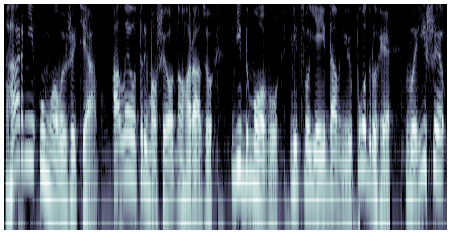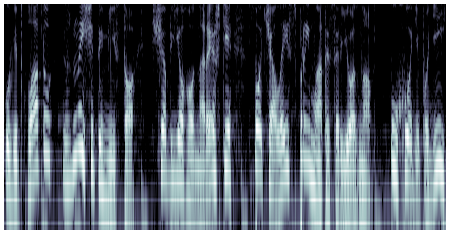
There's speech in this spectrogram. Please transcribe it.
гарні умови життя. Але, отримавши одного разу відмову від своєї давньої подруги, вирішує у відплату знищити місто, щоб його нарешті почали сприймати серйозно. У ході подій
